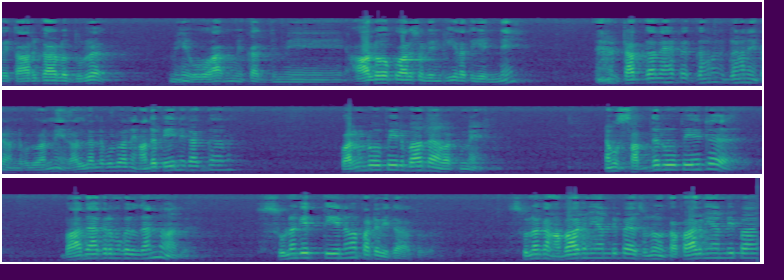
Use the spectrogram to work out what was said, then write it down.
ඔය තාරකාවල දුර මේ මොකද්ද මේ ආලෝක වර්ෂ වලින් කියලා තියෙන්නේ ටක් ගාලා ඇහැට ග්‍රහණය කරන්න පුළුවන් නේද? අල්ලන්න පුළුවන් නේ. හඳ පේන්නේ ටක් ගාලා. වර්ණ රූපේට බාධාවක් නැහැ. නමුත් ශබ්ද රූපේට බාධා කර මොකද දන්නවද? සුලගෙත් තියෙනවා පටවි ධාතුව. සුලඟ හඹාගෙන යන්න එපා සුලඟ කපාගෙන යන්න එපා.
